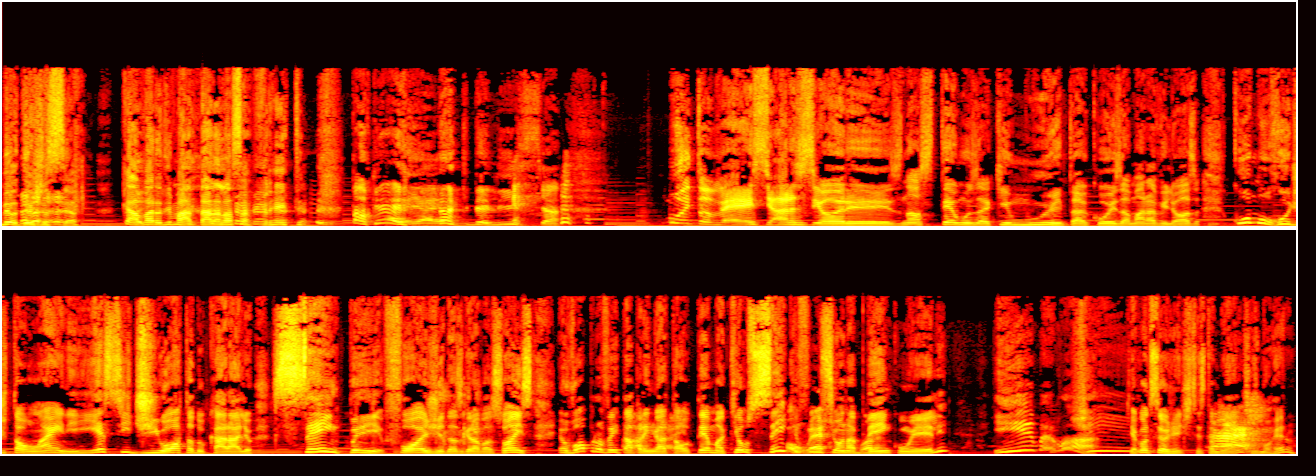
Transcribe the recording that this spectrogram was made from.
meu Deus do céu. Acabaram de matar na nossa frente. Tá ok? Ai, ai. que delícia. Muito bem, senhoras e senhores, nós temos aqui muita coisa maravilhosa. Como o Rude tá online e esse idiota do caralho sempre foge das gravações, eu vou aproveitar para engatar ai. o tema que eu sei que oh, funciona bem com ele e vai rolar. O que aconteceu, gente? Vocês estão bem? Ah. Vocês morreram?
